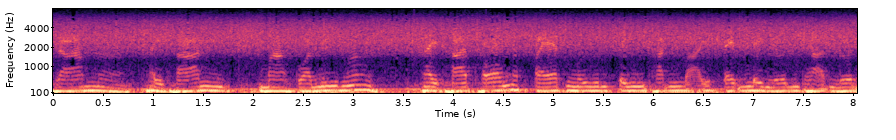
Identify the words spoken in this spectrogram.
พรามน่ะให้ทานมากกว่านี้มั้ง ให้ถาทองนะแปดหมื่นสี่พันใบเต็มได้เงินถาดเงิน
